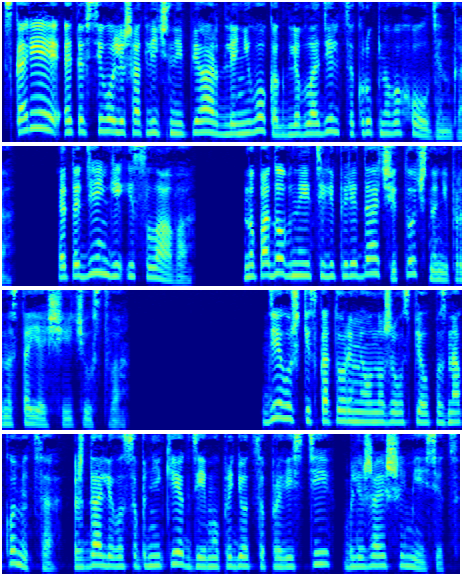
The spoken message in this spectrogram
Скорее, это всего лишь отличный пиар для него, как для владельца крупного холдинга. Это деньги и слава. Но подобные телепередачи точно не про настоящие чувства. Девушки, с которыми он уже успел познакомиться, ждали в особняке, где ему придется провести ближайший месяц.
